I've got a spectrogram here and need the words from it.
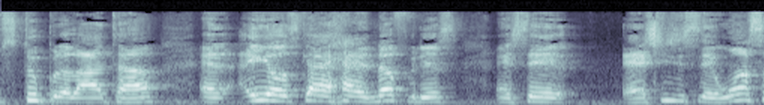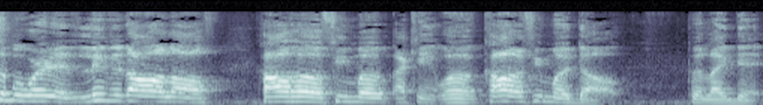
stupid a lot of time. And Io Sky had enough of this and said, and she just said one simple word and lit it all off. Call her a female, I can't, well, call her a female dog. Put it like that.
